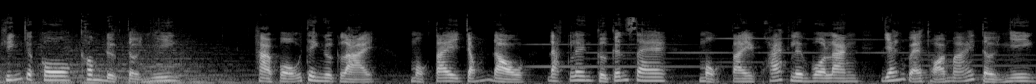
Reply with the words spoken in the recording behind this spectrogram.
khiến cho cô không được tự nhiên. Hà Vũ thì ngược lại, một tay chống đầu, đặt lên cửa kính xe, một tay khoát lên vô lăng, dáng vẻ thoải mái tự nhiên,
